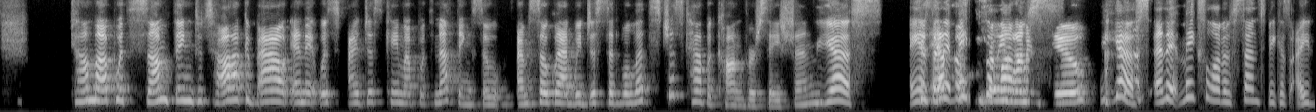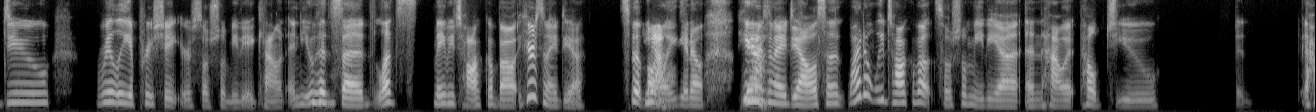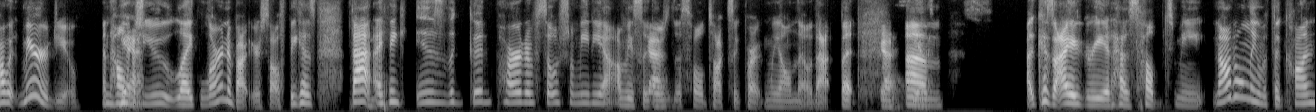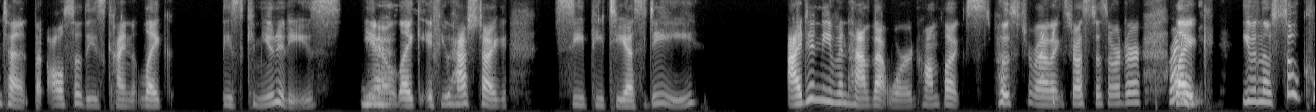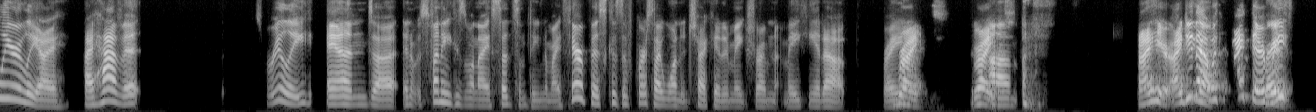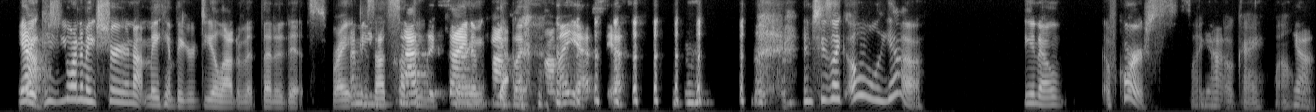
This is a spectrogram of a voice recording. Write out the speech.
come up with something to talk about. And it was, I just came up with nothing. So I'm so glad we just said, well, let's just have a conversation. Yes. And, and it makes really a lot of do. yes. And it makes a lot of sense because I do really appreciate your social media account. And you had mm-hmm. said, let's maybe talk about here's an idea spitballing, yeah. you know, here's yeah. an idea, Alyson. Why don't we talk about social media and how it helped you, eh, how it mirrored you and helped yeah. you like learn about yourself? Because that I think is the good part of social media. Obviously, there's this whole toxic part, and we all know that. But yes, um, because I agree, it has helped me not only with the content, but also these kind of like these communities. You know, like if you hashtag CPTSD, I didn't even have that word complex post traumatic stress disorder. Right. Like even though so clearly I I have it really and uh and it was funny because when I said something to my therapist because of course I want to check in and make sure I'm not making it up, right? Right. Right. Um, I hear. I do that with my therapist. Right? Yeah, because right, you want to make sure you're not making a bigger deal out of it than it is, right? I mean, that's classic sign very, of complex yeah. trauma. Yes, yes. and she's like, "Oh, well, yeah, you know, of course. It's like, yeah. okay, well, yeah.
